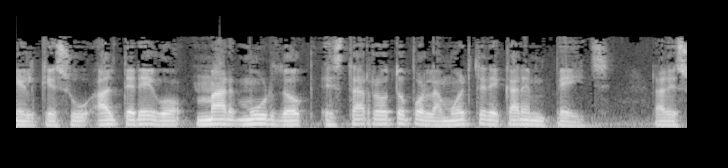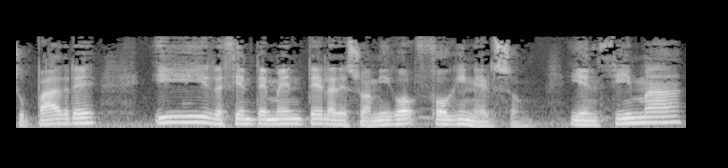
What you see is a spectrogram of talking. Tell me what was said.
el que su alter ego, Mark Murdock, está roto por la muerte de Karen Page, la de su padre y recientemente la de su amigo Foggy Nelson, y encima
